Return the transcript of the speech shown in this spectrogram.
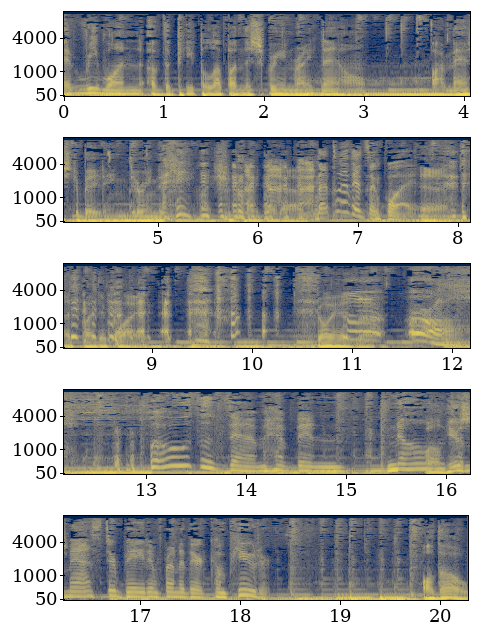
every one of the people up on the screen right now masturbating during the game. I should point that out. That's why they're so quiet. Yeah, that's why they're quiet. Go ahead. Both of them have been known Well, to masturbate in front of their computer. Although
